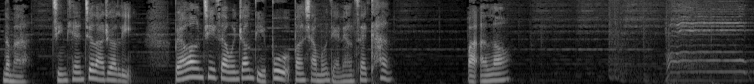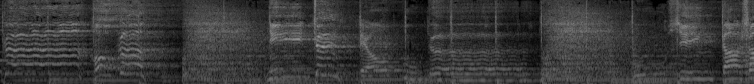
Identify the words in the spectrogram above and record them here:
那么今天就到这里，不要忘记在文章底部帮小萌点亮再看。晚安喽。大山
